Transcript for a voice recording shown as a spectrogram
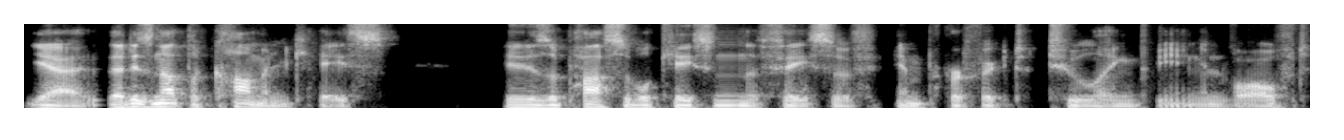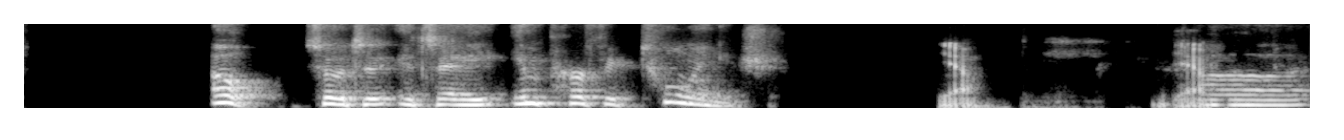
yeah, that is not the common case. It is a possible case in the face of imperfect tooling being involved. oh, so it's a, it's a imperfect tooling issue. Yeah. Yeah, Uh,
